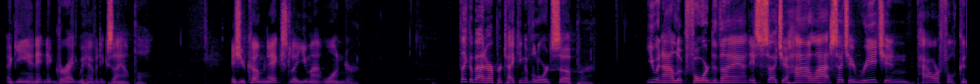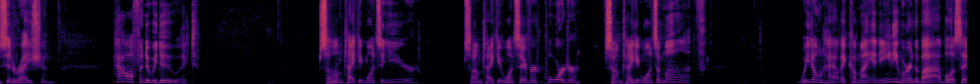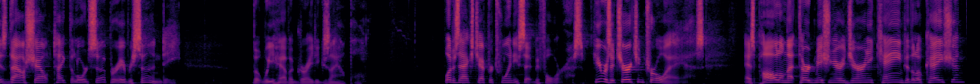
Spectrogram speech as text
Again, isn't it great we have an example? As you come nextly, you might wonder. Think about our partaking of the Lord's Supper. You and I look forward to that. It's such a highlight, such a rich and powerful consideration. How often do we do it? Some take it once a year, some take it once every quarter, some take it once a month. We don't have a command anywhere in the Bible that says, Thou shalt take the Lord's Supper every Sunday. But we have a great example. What does Acts chapter 20 set before us? Here was a church in Troas. As Paul on that third missionary journey came to the location,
